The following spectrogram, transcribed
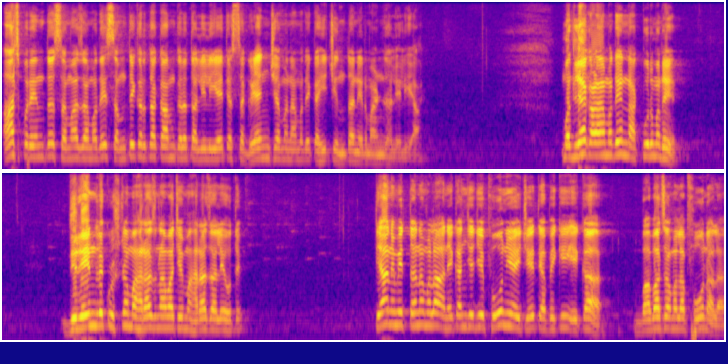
आजपर्यंत समाजामध्ये समतेकरता काम करत आलेली आहे त्या सगळ्यांच्या मनामध्ये काही चिंता निर्माण झालेली आहे. मधल्या काळामध्ये नागपूरमध्ये धीरेंद्र कृष्ण महाराज नावाचे महाराज आले होते. त्या निमित्तानं मला अनेकांचे जे फ़ोन यायचे, त्यापैकी एका बाबाचा मला फ़ोन आला.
